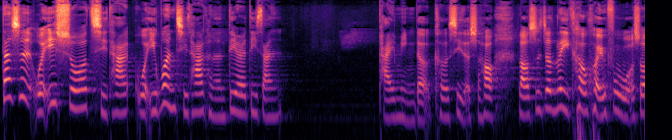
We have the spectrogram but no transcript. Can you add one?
但是我一说其他，我一问其他可能第二、第三排名的科系的时候，老师就立刻回复我说：“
